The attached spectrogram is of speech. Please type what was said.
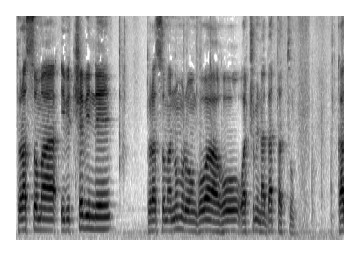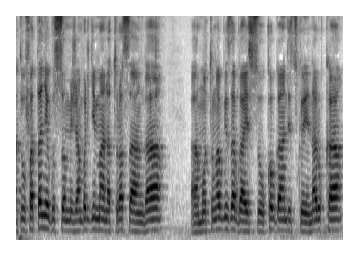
turasoma ibice bine turasoma n'umurongo waho wa cumi na gatatu. Dufatanye gusoma ijambo ry'imana turasanga ah, mu butumwa bwiza bwa yesu uko bwanditswe na ruka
